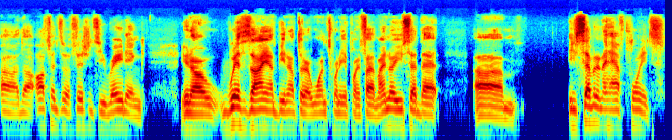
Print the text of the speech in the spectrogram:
uh, the offensive efficiency rating, you know, with Zion being up there at 128.5, I know you said that um, he's seven and a half points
